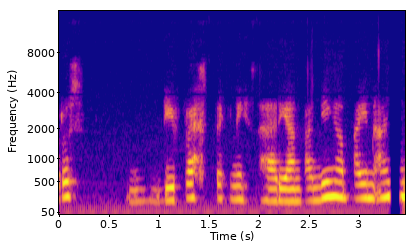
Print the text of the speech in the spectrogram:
terus di flashback nih seharian tadi ngapain aja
